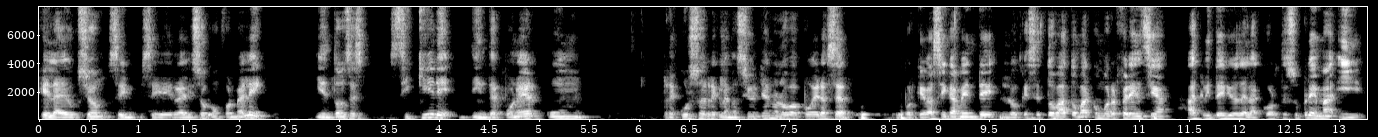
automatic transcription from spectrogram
que la deducción se, se realizó conforme a ley. Y entonces, si quiere interponer un recurso de reclamación, ya no lo va a poder hacer, porque básicamente lo que se va a tomar como referencia a criterio de la Corte Suprema y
